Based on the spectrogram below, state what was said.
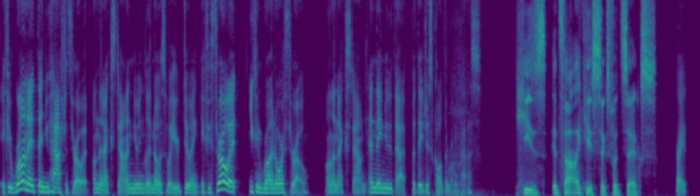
if you run it, then you have to throw it on the next down. New England knows what you're doing. If you throw it, you can run or throw on the next down. And they knew that, but they just called the wrong pass. He's, it's not like he's six foot six. Right.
